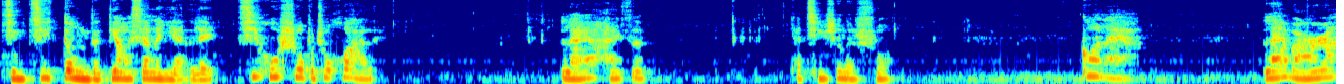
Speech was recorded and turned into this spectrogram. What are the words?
竟激动的掉下了眼泪，几乎说不出话来。来啊，孩子，他轻声地说：“过来啊，来玩啊。”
